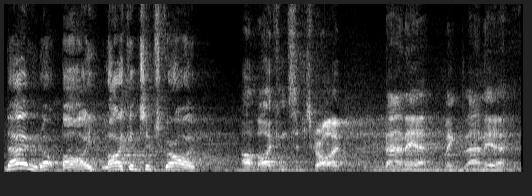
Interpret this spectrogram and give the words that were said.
No, not buy. Like and subscribe. Oh, like and subscribe. Down here. Link down here.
